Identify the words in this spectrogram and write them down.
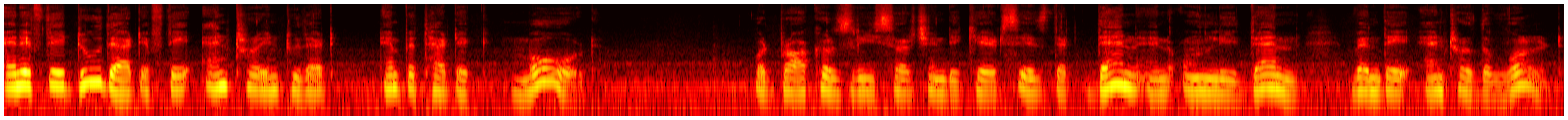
And if they do that, if they enter into that empathetic mode, what Bracher's research indicates is that then and only then, when they enter the world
